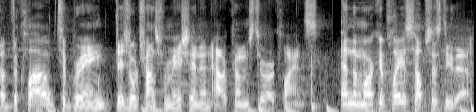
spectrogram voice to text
of the cloud to bring digital transformation and outcomes to our clients. And the marketplace helps us do that.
